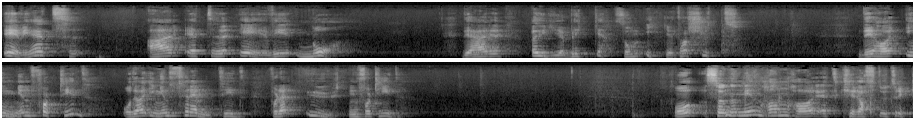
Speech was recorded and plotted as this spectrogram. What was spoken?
Evighet er et evig nå. Det er øyeblikket som ikke tar slutt. Det har ingen fortid, og det har ingen fremtid, for det er utenfor tid. Og sønnen min, han har et kraftuttrykk.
